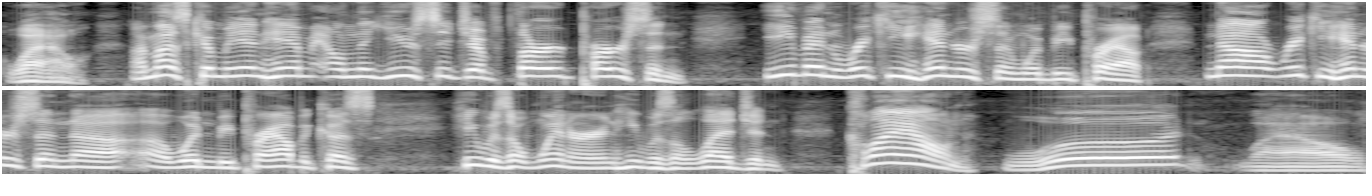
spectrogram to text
Wow. I must commend him on the usage of third person. Even Rickey Henderson would be proud. No, Rickey Henderson uh, uh, wouldn't be proud because he was a winner and he was a legend. Clown. Wood. Wow.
